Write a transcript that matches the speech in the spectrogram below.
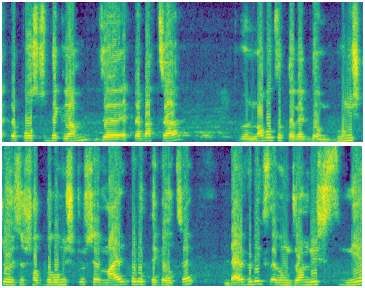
একটা পোস্ট দেখলাম যে একটা বাচ্চা নবজাতক একদম ভূমিষ্ঠ হয়েছে সদ্য ভূমিষ্ঠ সে মায়ের পেটের থেকে হচ্ছে ডায়াবেটিক্স এবং জন্ডিস নিয়ে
